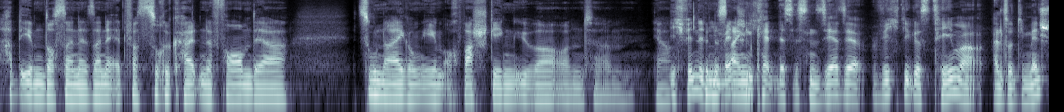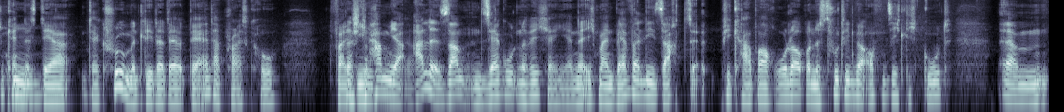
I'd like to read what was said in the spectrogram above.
hat eben doch seine, seine etwas zurückhaltende Form der Zuneigung eben auch Wasch gegenüber und ähm, ja. Ich finde, die Menschenkenntnis ist ein sehr, sehr wichtiges Thema. Also die Menschenkenntnis mhm. der, der Crewmitglieder, der, der Enterprise Crew. Weil das die stimmt, haben ja, ja allesamt einen sehr guten Riecher hier. Ne? Ich meine, Beverly sagt, Picard braucht Urlaub und es tut ihm ja offensichtlich gut. Ähm,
